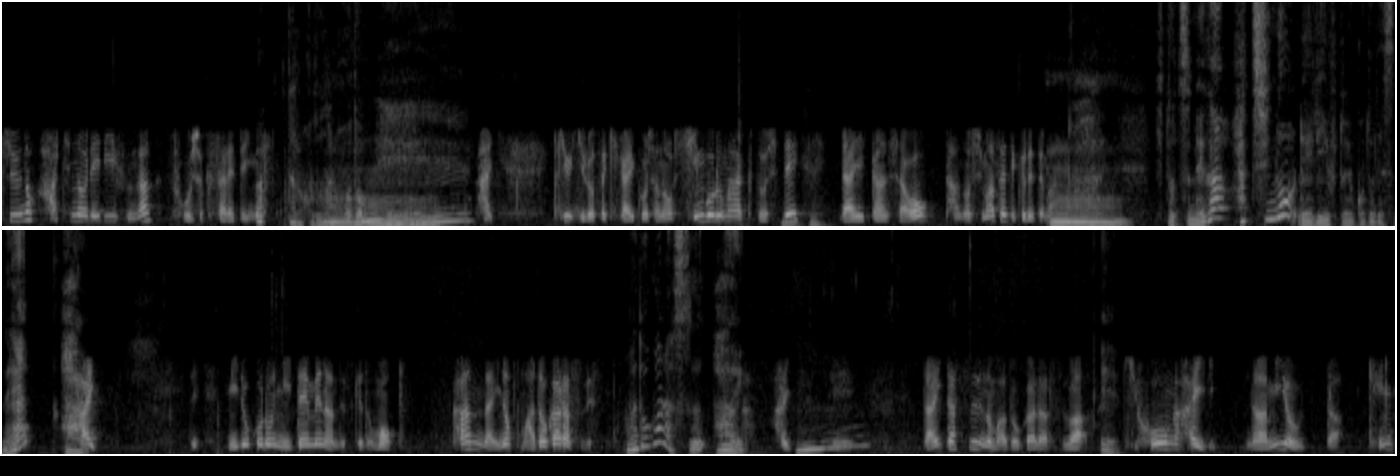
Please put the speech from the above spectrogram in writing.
虫の蜂のレリーフが装飾されています。なるほどなるほど。はい。旧弘前開港社のシンボルマークとして来館者を楽しませてくれてます。一つ目が蜂のレリーフということですね。はい。はい、で見どころ2点目なんですけども、館内の窓ガラスです。窓ガラス？はい。はい。えー、大多数の窓ガラスは気泡が入り波を打った建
